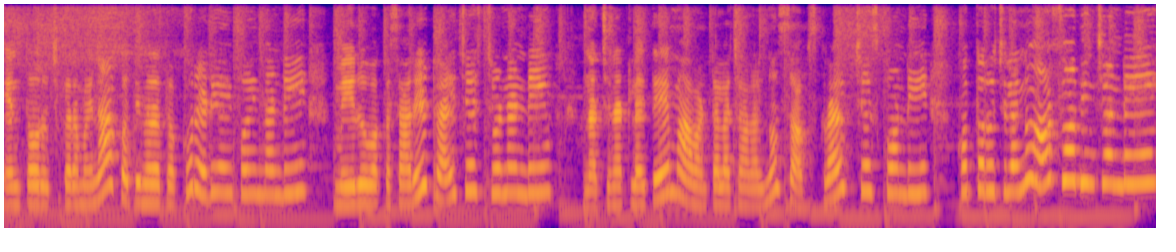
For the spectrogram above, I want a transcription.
ఎంతో రుచికరమైన కొత్తిమీర తొక్కు రెడీ అయిపోయిందండి. మీరు ఒకసారి ట్రై చేసి చూడండి. నచ్చినట్లయితే మా వంటల ఛానల్ను సబ్స్క్రైబ్ చేసుకోండి. కొత్త రుచులను ఆస్వాదించండి.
